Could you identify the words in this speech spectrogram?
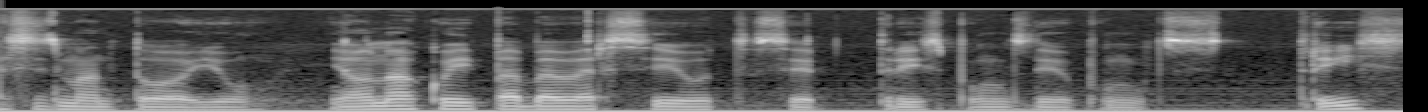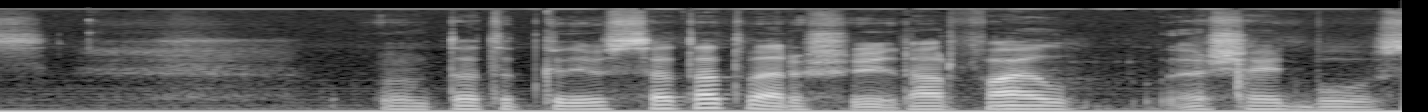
Es izmantoju jaunāko IPB versiju, tas ir 3.2.3. Un tātad, kad jūs esat atvēruši ar failu, šeit būs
